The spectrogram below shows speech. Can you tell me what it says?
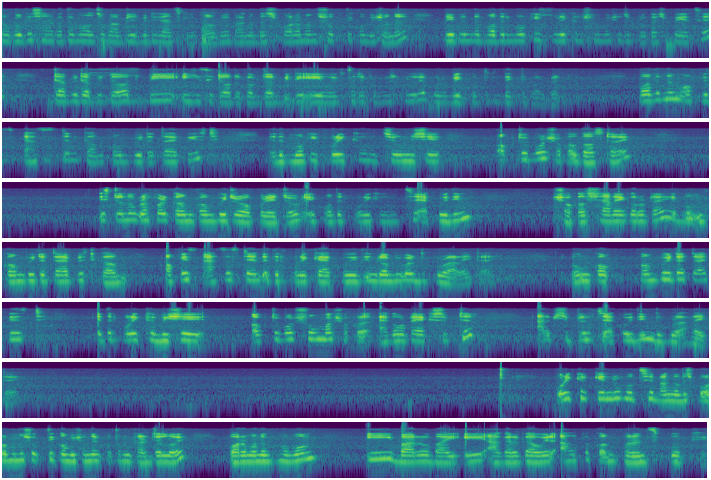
সকলকে স্বাগত। বলছ আপডেট বিটির আজকের পর্বে বাংলাদেশ পরমাণু শক্তি কমিশনের বিভিন্ন পদের মৌখিক পরীক্ষার সময়সূচি প্রকাশ পেয়েছে। www.bec.gov.bd এই ওয়েবসাইটে প্রবেশ করলে পুরো বিজ্ঞপ্তিটি দেখতে পারবেন। পদের নাম office assistant cum computer typist এদের মৌখিক পরীক্ষা হচ্ছে উনিশে অক্টোবর সকাল দশটায়। স্টেনোগ্রাফার কাম কম্পিউটার অপারেটর এই পদের পরীক্ষা হচ্ছে একই দিন সকাল সাড়ে এগারোটায় এবং computer typist cum office assistant এদের পরীক্ষা একই দিন রবিবার দুপুর আড়াইটায়। এবং কম্পিউটার টাইপিস্ট এদের পরীক্ষা বিশে অক্টোবর, সোমবার সকাল এগারোটা এক শিফটের, আরেক শিফটে হচ্ছে একই দিন দুপুর আড়াইটায়। পরীক্ষার কেন্দ্র হচ্ছে বাংলাদেশ পরমাণু শক্তি কমিশনের প্রধান কার্যালয়, পরমাণু ভবন ই বারো বাই এ আগারগাঁওয়ের আলফা কনফারেন্স কক্ষে।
